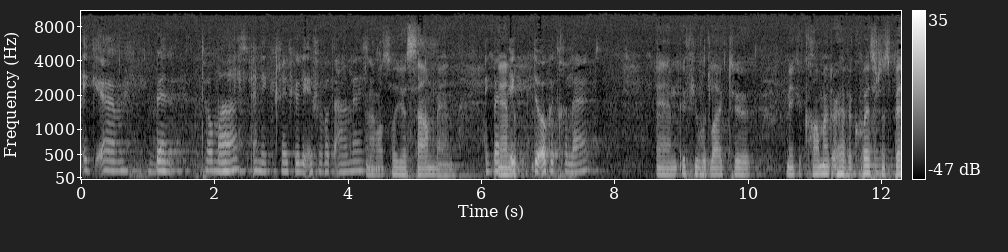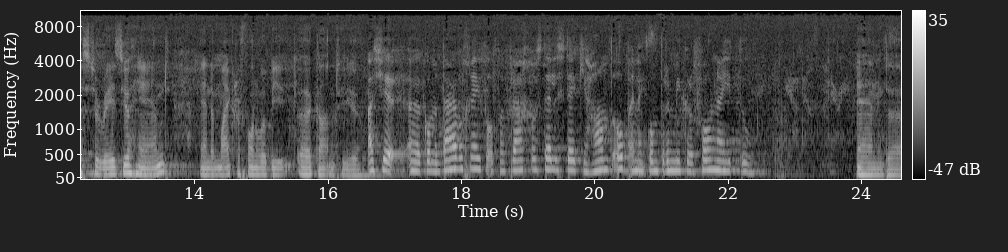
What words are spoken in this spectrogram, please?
Ik ehm, ben Thomas en ik geef jullie even wat And I'm aanwijzingen. also your sound man. Ik, ben, en- ik doe ook het geluid. And if you would like to make a comment or have a question, it's best to raise your hand and a microphone will be uh, gotten to you. Als je eh, commentaar wil geven of een vraag wil stellen, steek je hand op en dan komt er een microfoon naar je toe. And uh,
